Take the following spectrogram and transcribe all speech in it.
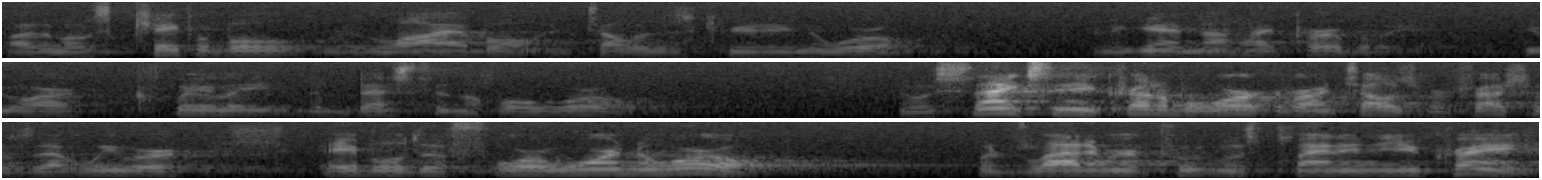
by the most capable, reliable intelligence community in the world. And again, not hyperbole. You are clearly the best in the whole world. It was thanks to the incredible work of our intelligence professionals that we were able to forewarn the world what Vladimir Putin was planning in Ukraine.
